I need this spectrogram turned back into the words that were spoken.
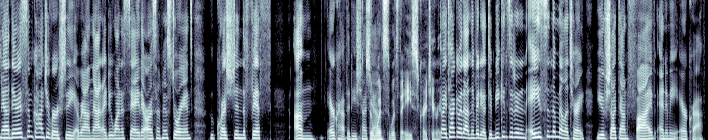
now there is some controversy around that. I do want to say there are some historians who question the fifth um, aircraft that he shot so down. So what's what's the ACE criteria? So I talk about that in the video. To be considered an ace in the military, you have shot down five enemy aircraft.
